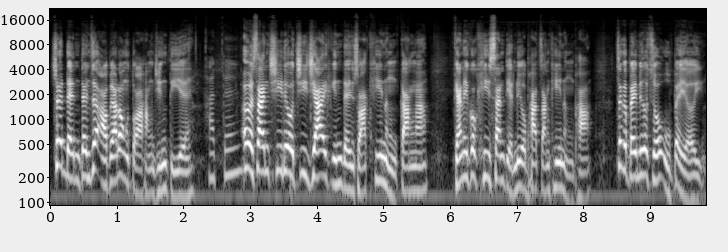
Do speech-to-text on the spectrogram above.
所以连等这后边弄大行情跌。好的。二三七六 G 加已经连续起两缸啊，今日个起三点六趴，涨起两趴，这个本益比都只有五倍而已。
